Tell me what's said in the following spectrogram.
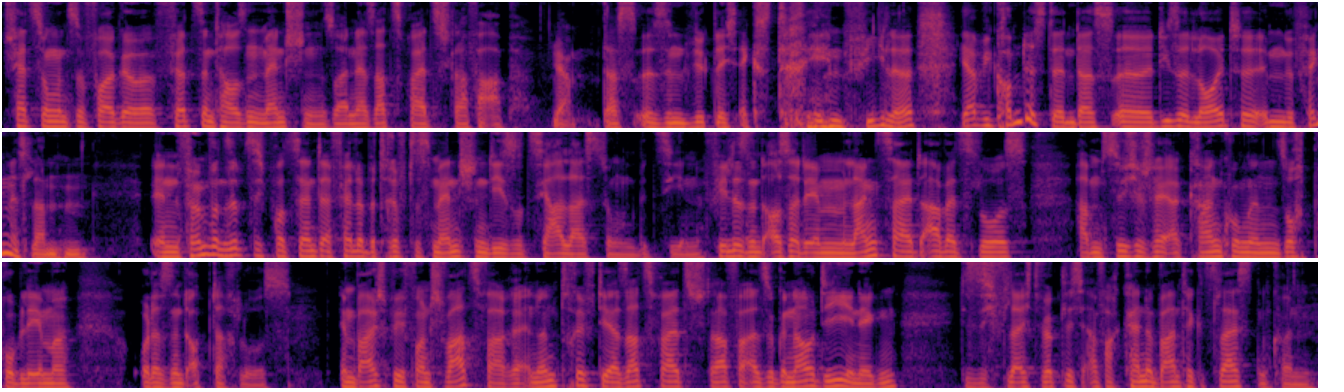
Schätzungen zufolge 14.000 Menschen so eine Ersatzfreiheitsstrafe ab. Ja, das äh, sind wirklich extrem viele. Ja, wie kommt es denn, dass äh, diese Leute im Gefängnis landen? In 75 Prozent der Fälle betrifft es Menschen, die Sozialleistungen beziehen. Viele sind außerdem langzeitarbeitslos, haben psychische Erkrankungen, Suchtprobleme oder sind obdachlos. Im Beispiel von SchwarzfahrerInnen trifft die Ersatzfreiheitsstrafe also genau diejenigen, die sich vielleicht wirklich einfach keine Bahntickets leisten können.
